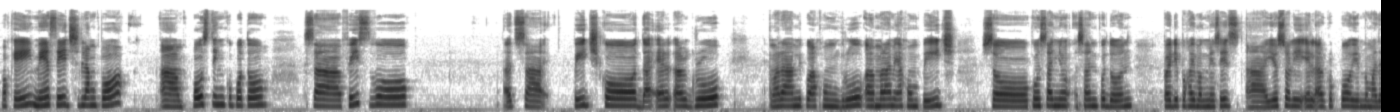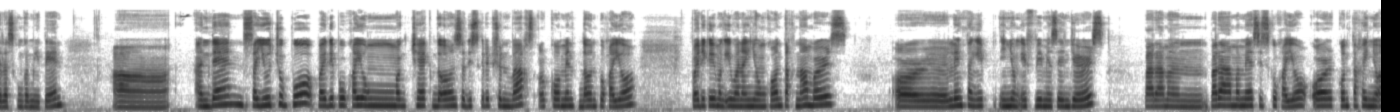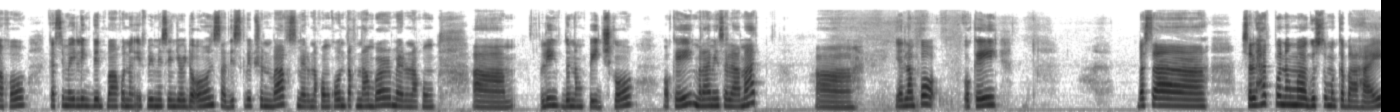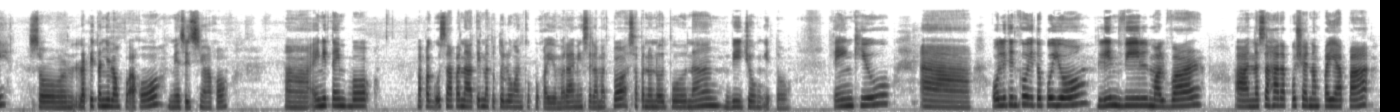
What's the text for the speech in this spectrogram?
okay, message lang po. Um, posting ko po to sa Facebook at sa page ko, the LR Group. Marami po akong group, uh, marami akong page. So, kung saan, nyo, saan po doon, pwede po kayo mag-message. Uh, usually, LR Group po, yun po madalas kong gamitin. Uh, and then, sa YouTube po, pwede po kayong mag-check doon sa description box or comment down po kayo. Pwede kayo mag-iwan ng inyong contact numbers or link ng inyong FB messengers para man para ma-message ko kayo or kontakin nyo ako kasi may link din pa ako ng FB Messenger doon sa description box. Meron akong contact number, meron akong um, link doon ng page ko. Okay, maraming salamat. Ah, uh, yan lang po. Okay? Basta sa lahat po ng mga gusto magkabahay, So, lapitan nyo lang po ako, message nyo ako. Uh, anytime po, mapag-usapan natin, matutulungan ko po kayo. Maraming salamat po sa panonood po ng video ito. Thank you. Uh, ulitin ko, ito po yung Linville, Malvar. Uh, nasa harap po siya ng Payapa.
